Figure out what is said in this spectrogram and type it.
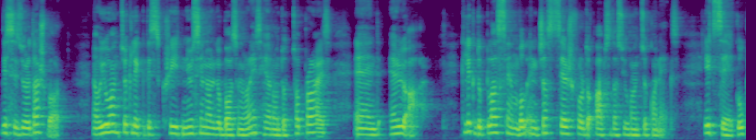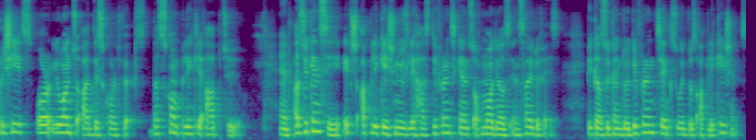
this is your dashboard. Now you want to click this create new scenario button right here on the top right, and here you are. Click the plus symbol and just search for the apps that you want to connect let's say Google Sheets or you want to add Discord first. That's completely up to you. And as you can see, each application usually has different kinds of modules inside of it because you can do different things with those applications.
